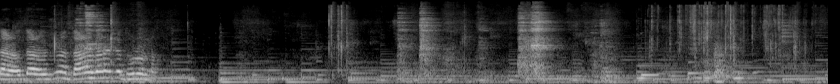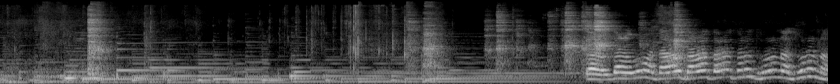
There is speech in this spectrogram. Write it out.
দাঁড়াও দাঁড়াও, শোনা, দাঁড়াও দাঁড়াও, এটা ধরো না। দাঁড়াও দাঁড়াও, বাবা, দাঁড়াও দাঁড়াও দাঁড়াও, ধরো না ধরো না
